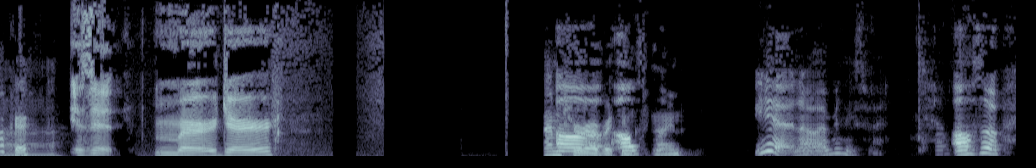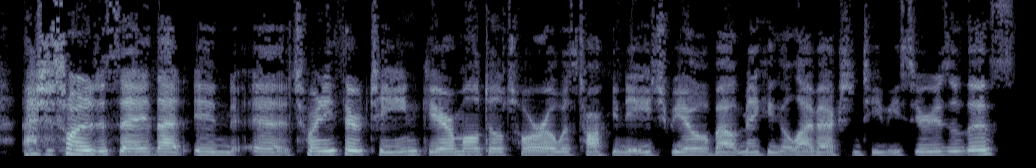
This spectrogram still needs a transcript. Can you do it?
Okay. Uh, Is it murder? I'm Uh, sure everything's also- fine. Yeah, no, everything's fine. Also, I just wanted to say that in uh, 2013, Guillermo del Toro was talking to HBO about making a live-action TV series of this,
